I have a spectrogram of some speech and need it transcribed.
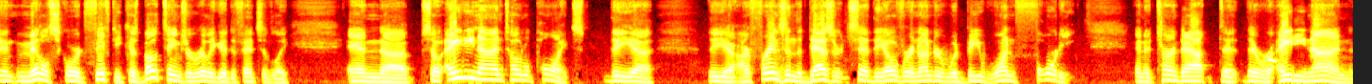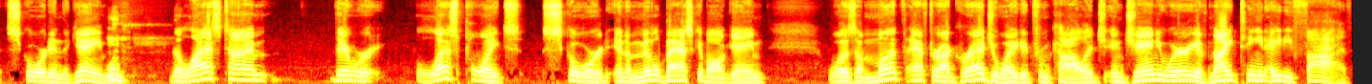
in middle scored 50 because both teams are really good defensively, and uh, so 89 total points. The uh, the uh, our friends in the desert said the over and under would be 140 and it turned out that there were 89 scored in the game mm. the last time there were less points scored in a middle basketball game was a month after I graduated from college in January of 1985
